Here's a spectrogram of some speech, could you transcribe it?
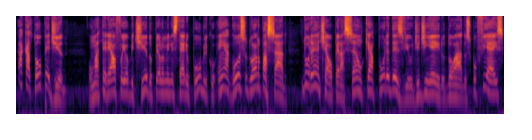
acatou o pedido. O material foi obtido pelo Ministério Público em agosto do ano passado, durante a operação que apura desvio de dinheiro doados por fiéis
